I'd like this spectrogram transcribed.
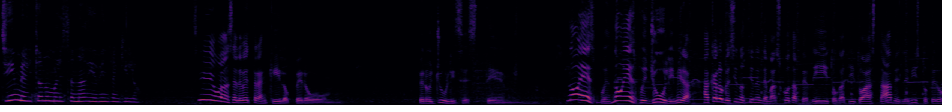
Sí, Melitón no molesta a nadie, es bien tranquilo. Sí, bueno, se le ve tranquilo, pero... Pero Julis, este... No es, pues, no es, pues, Julie. Mira, acá los vecinos tienen de mascota perrito, gatito, hasta aves le he visto, pero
